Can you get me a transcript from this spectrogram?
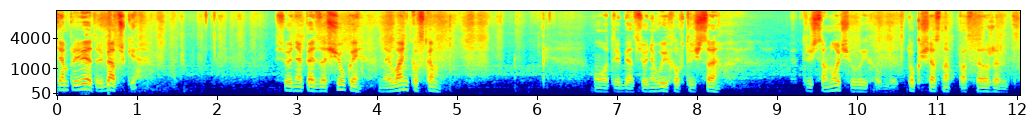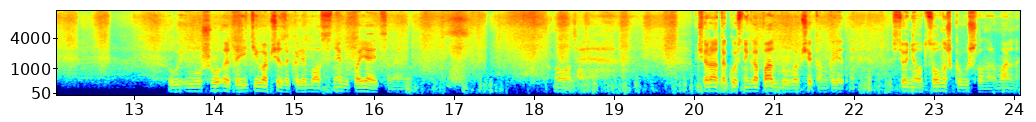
Всем привет, ребятушки! Сегодня опять за щукой на Иваньковском. Вот, ребят, сегодня выехал в 3 часа, в 3 часа ночи выехал, блядь. Только сейчас нахуй поставил жерлиц. Ушел, это, идти вообще заколебался, снегу по яйца, наверное. Вот. Вчера такой снегопад был вообще конкретный. Сегодня вот солнышко вышло нормально,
